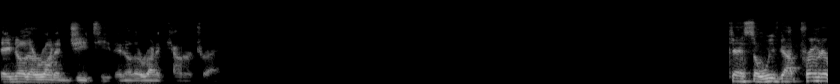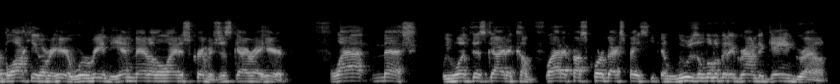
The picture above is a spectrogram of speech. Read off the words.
they know they're running GT. They know they're running counter track. Okay, so we've got perimeter blocking over here. We're reading the end man on the line of scrimmage. This guy right here, flat mesh. We want this guy to come flat across quarterback space. He can lose a little bit of ground to gain ground.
